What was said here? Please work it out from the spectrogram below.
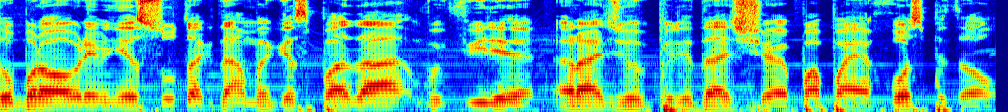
Доброго времени суток, дамы и господа. В эфире радиопередача Papaya Hospital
